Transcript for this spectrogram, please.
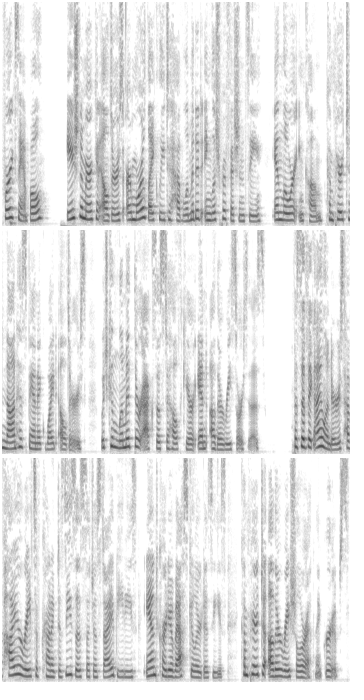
For example, Asian American elders are more likely to have limited English proficiency and lower income compared to non Hispanic white elders, which can limit their access to healthcare and other resources. Pacific Islanders have higher rates of chronic diseases such as diabetes and cardiovascular disease compared to other racial or ethnic groups.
